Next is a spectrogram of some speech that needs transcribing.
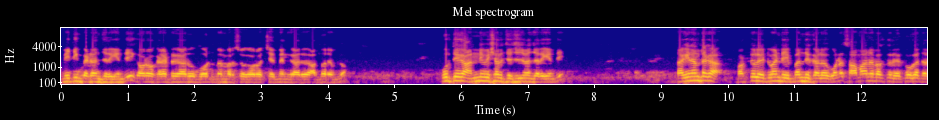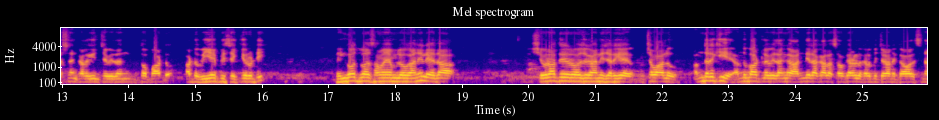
మీటింగ్ పెట్టడం జరిగింది. గౌరవ కలెక్టర్ గారు బోర్డు మెంబర్స్ గౌరవ చైర్మన్ గారు ఆధ్వర్యంలో పూర్తిగా అన్ని విషయాలు చర్చించడం జరిగింది. తగినంతగా భక్తులు ఎటువంటి ఇబ్బంది కలగకుండా సామాన్య భక్తులు ఎక్కువగా దర్శనం కలిగించే విధంతో పాటు అటు విఐపి సెక్యూరిటీ లింగోద్భవ సమయంలో కానీ లేదా శివరాత్రి రోజు కానీ జరిగే ఉత్సవాలు అందరికీ అందుబాటులో విధంగా అన్ని రకాల సౌకర్యాలు కల్పించడానికి కావాల్సిన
